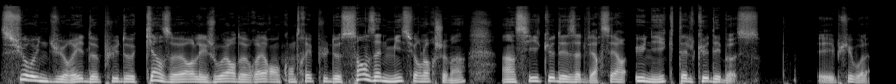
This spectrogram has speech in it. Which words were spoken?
Sur une durée de plus de 15 heures, les joueurs devraient rencontrer plus de 100 ennemis sur leur chemin, ainsi que des adversaires uniques tels que des boss. Et puis voilà.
